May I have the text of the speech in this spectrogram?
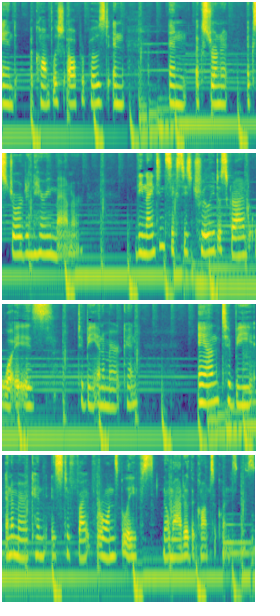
and accomplish all proposed in an extraordinary manner. The 1960s truly described what it is to be an American. And to be an American is to fight for one's beliefs, no matter the consequences,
